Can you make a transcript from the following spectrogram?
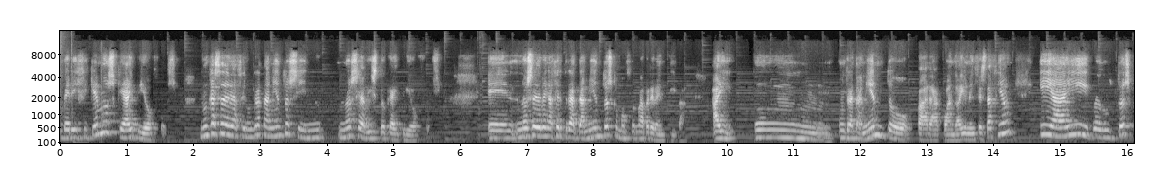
verifiquemos que hay piojos. Nunca se debe hacer un tratamiento si no se ha visto que hay piojos. Eh, no se deben hacer tratamientos como forma preventiva. Hay un, tratamiento para cuando hay una infestación y hay productos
